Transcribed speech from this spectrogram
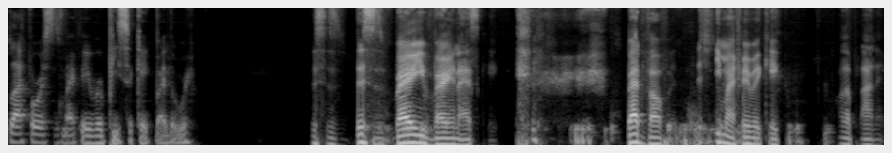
Black Forest is my favorite piece of cake, by the way. This is this is very very nice cake. Red velvet, literally my favorite cake on the planet.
